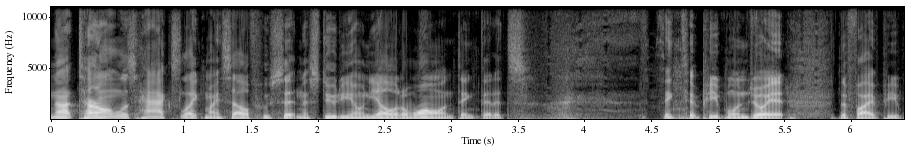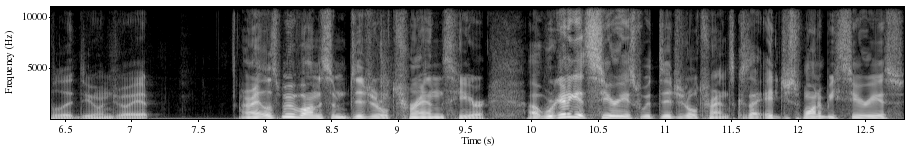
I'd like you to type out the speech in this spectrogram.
not talentless hacks like myself who sit in a studio and yell at a wall and think that it's think that people enjoy it. The five people that do enjoy it. All right, let's move on to some digital trends here. Uh, we're gonna get serious with digital trends because I, I just want to be serious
